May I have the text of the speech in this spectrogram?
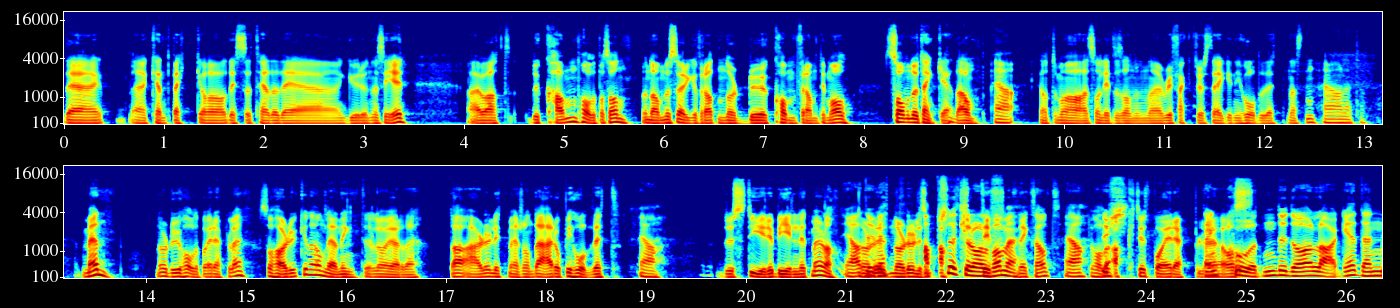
det eh, Kent Beck og disse TDD-guruene sier, er jo at du kan holde på sånn, men da må du sørge for at når du kommer fram til mål, så må du tenke deg om. Ja. At? Du må ha en sånn lite sånn eh, refactor-steg inn i hodet ditt, nesten. Ja. Men når du holder på i replet, så har du ikke noen anledning til å gjøre det. Da er du litt mer sånn, det er oppi hodet ditt. Ja. Du styrer bilen litt mer, da. Ja, du når, vet du, når du liksom hva du holder på med. Ikke sant? Ja, Du holder du- aktivt på i replet. Den koden du da lager, den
